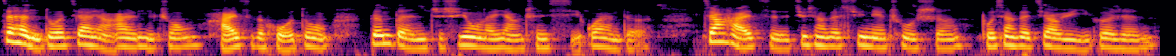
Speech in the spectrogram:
在很多教养案例中，孩子的活动根本只是用来养成习惯的。教孩子就像在训练畜生，不像在教育一个人。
